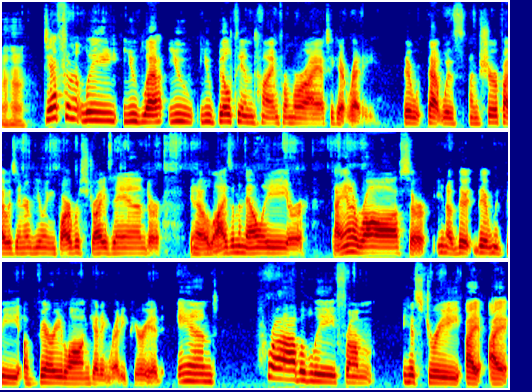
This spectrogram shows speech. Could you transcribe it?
Uh-huh. Definitely, you left you you built in time for Mariah to get ready. There, that was. I'm sure if I was interviewing Barbra Streisand or you know Liza Minnelli or Diana Ross or you know there there would be a very long getting ready period and probably from history I I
